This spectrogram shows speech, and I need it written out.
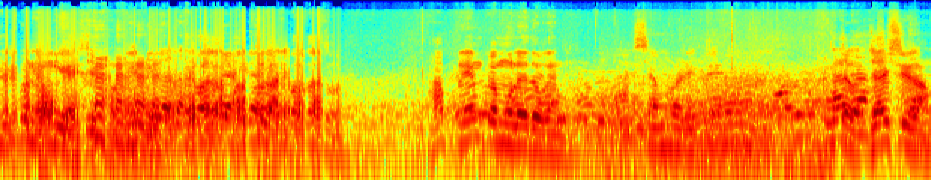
तरी पण येऊन घ्यायची. हे प्रेम कमवलाय दोघांनी. शंभर टक्के. जय श्रीराम.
